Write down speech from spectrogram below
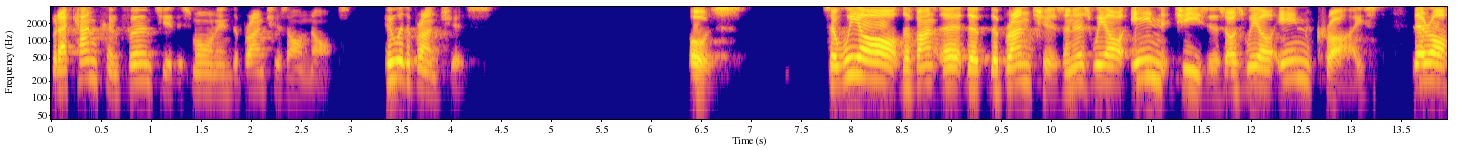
But I can confirm to you this morning the branches are not. Who are the branches? Us. So we are the, van, uh, the, the branches, and as we are in Jesus, as we are in Christ, there are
